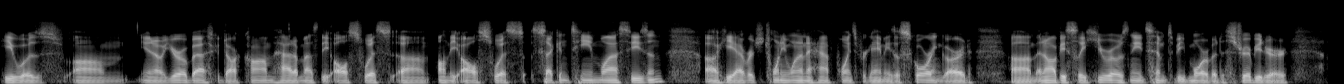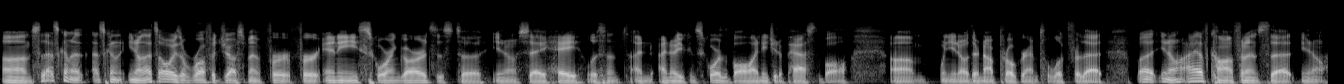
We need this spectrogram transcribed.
he was um, you know Eurobasket.com had him as the All Swiss um, on the All Swiss second team last season. Uh, he averaged 21 and a half points per game. He's a scoring guard, um, and obviously Heroes needs him to be more of a distributor. Um, so that's gonna that's gonna you know that's always a rough adjustment for for any scoring guards is to you know say hey listen I, I know you can score the ball I need you to pass the ball um, when you know they're not programmed to look for that but you know I have confidence that you know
